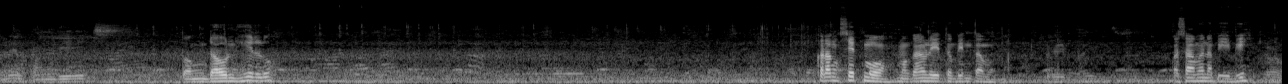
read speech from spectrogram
Ano yan, pang BH. Pang downhill oh. Crankset mo, magkano dito binta mo? 3.5. Kasama na BB? Oo.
